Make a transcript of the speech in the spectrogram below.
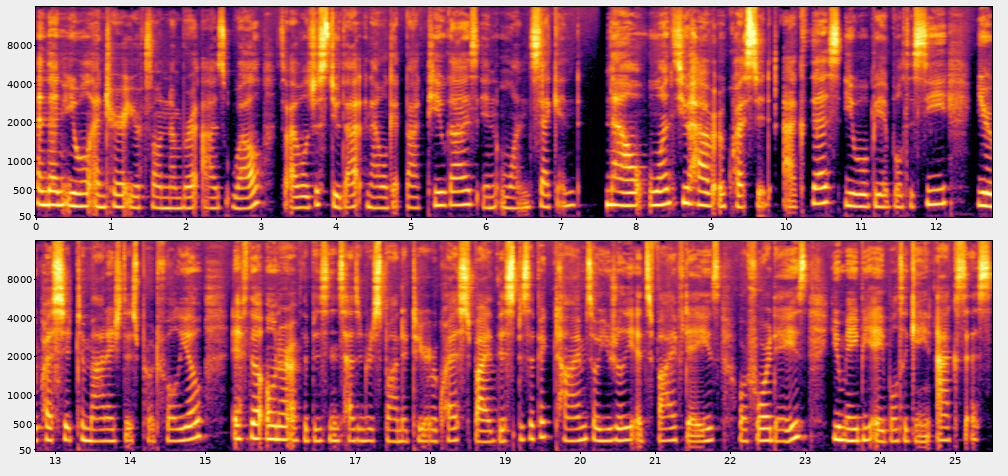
and then you will enter your phone number as well. So I will just do that and I will get back to you guys in one second. Now, once you have requested access, you will be able to see you requested to manage this portfolio. If the owner of the business hasn't responded to your request by this specific time, so usually it's five days or four days, you may be able to gain access.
